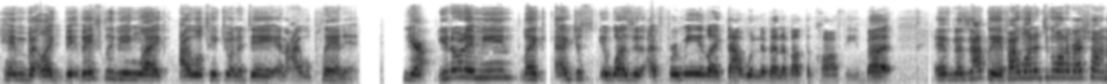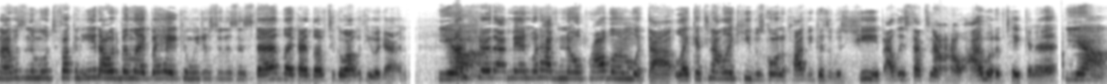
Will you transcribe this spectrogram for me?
him, but like basically being like, I will take you on a date and I will plan it. Yeah. You know what I mean? Like I just it wasn't for me. Like that wouldn't have been about the coffee, but. If, exactly. If I wanted to go on a restaurant and I was in the mood to fucking eat, I would have been like, "But hey, can we just do this instead? Like, I'd love to go out with you again." Yeah. I'm sure that man would have no problem with that. Like, it's not like he was going to coffee because it was cheap. At least that's not how I would have taken it. Yeah.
